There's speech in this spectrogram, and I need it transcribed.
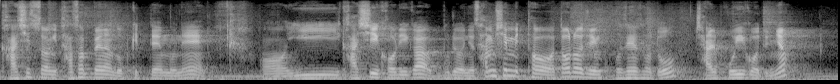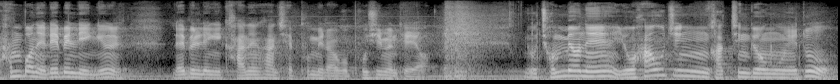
가시성이 다섯 배나 높기 때문에 어, 이 가시 거리가 무려 이제 30m 떨어진 곳에서도 잘 보이거든요. 한 번에 leveling을 leveling이 가능한 제품이라고 보시면 돼요. 요 전면에 요 housing 같은 경우에도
